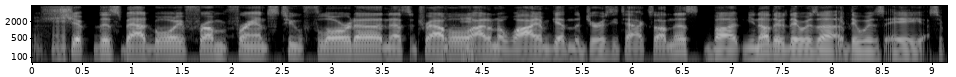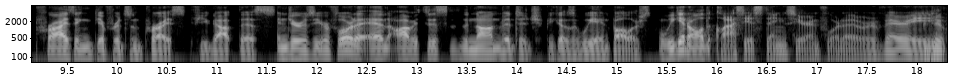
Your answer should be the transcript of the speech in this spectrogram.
mm-hmm. ship this bad boy from France to Florida and that's to travel. Mm-hmm. I don't know why I'm getting the Jersey tax on this, but you know there there was a there was a surprising difference in price if you got this in Jersey or Florida. And obviously this is the non-vintage because we ain't ballers. We get all the classiest things here in Florida. We're very we do.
